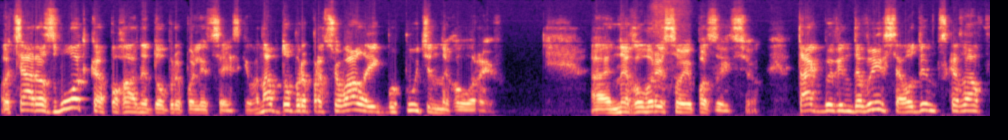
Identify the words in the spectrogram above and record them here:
Оця розводка, погане добре поліцейське, вона б добре працювала, якби Путін не говорив. е, Не говорив свою позицію. Так би він дивився, один сказав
